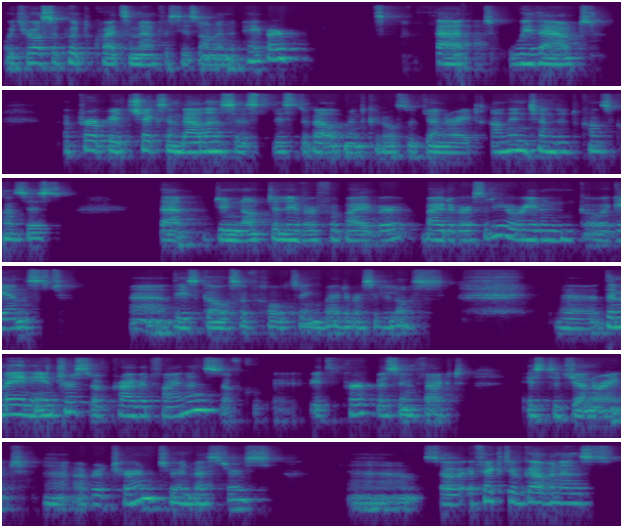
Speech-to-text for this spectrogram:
which we also put quite some emphasis on in the paper, that without appropriate checks and balances, this development could also generate unintended consequences that do not deliver for biodiversity or even go against uh, these goals of halting biodiversity loss. Uh, the main interest of private finance, of its purpose, in fact, is to generate uh, a return to investors. Um, so effective governance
